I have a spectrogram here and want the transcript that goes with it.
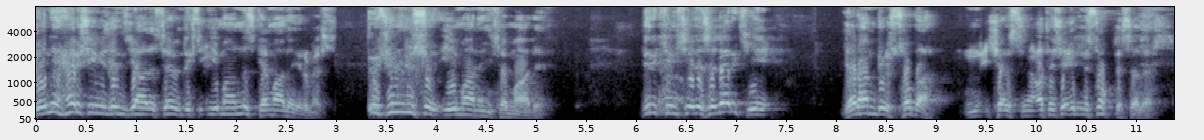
beni her şeyinizden ziyade sevmedikçe imanınız kemale ermez. Üçüncüsü imanın kemali. Bir kimseye deseler ki, yanan bir soba içerisine ateşe elini sok deseler.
